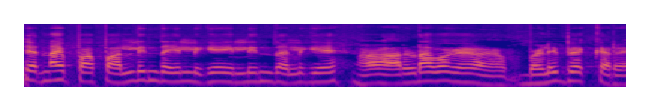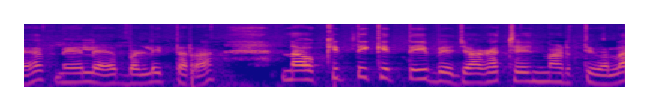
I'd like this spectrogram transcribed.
ಚೆನ್ನಾಗಿ ಪಾಪ ಅಲ್ಲಿಂದ ಇಲ್ಲಿಗೆ, ಇಲ್ಲಿಂದ ಅಲ್ಲಿಗೆ ಹರಡವಾಗ ಬೆಳಿಬೇಕಾರೆ ಮೇಲೆ ಬಳ್ಳಿ ಥರ. ನಾವು ಕಿತ್ತಿ ಕಿತ್ತಿ ಬೆ, ಜಾಗ ಚೇಂಜ್ ಮಾಡ್ತೀವಲ್ಲ,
